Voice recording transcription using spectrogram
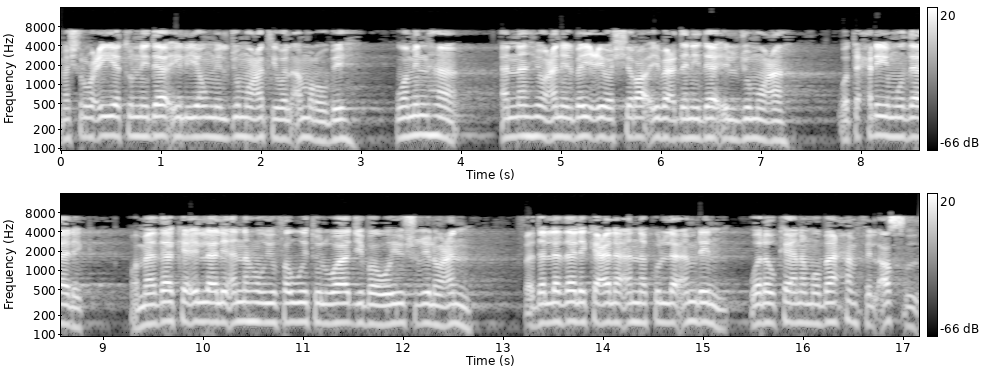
مشروعية النداء ليوم الجمعة والأمر به ومنها النهي عن البيع والشراء بعد نداء الجمعة وتحريم ذلك وما ذاك إلا لأنه يفوت الواجب ويشغل عنه فدل ذلك على أن كل أمر ولو كان مباحا في الأصل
